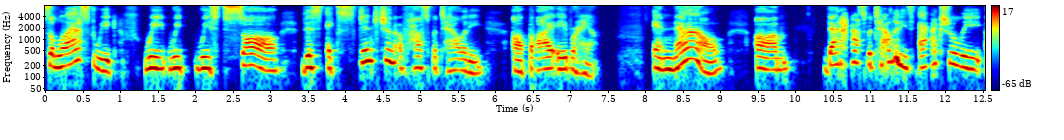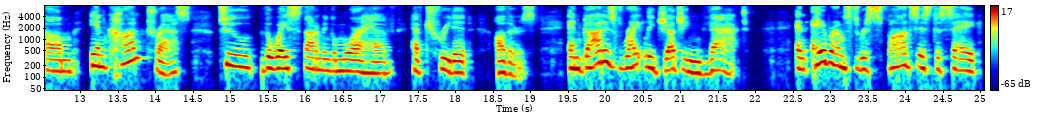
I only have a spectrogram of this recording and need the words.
So last week we we we saw this extension of hospitality uh, by Abraham, and now um, that hospitality is actually um, in contrast to the way Sodom and Gomorrah have have treated others, and God is rightly judging that. And Abraham's response is to say,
